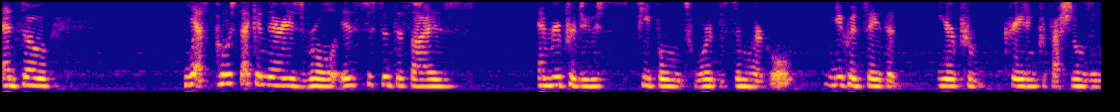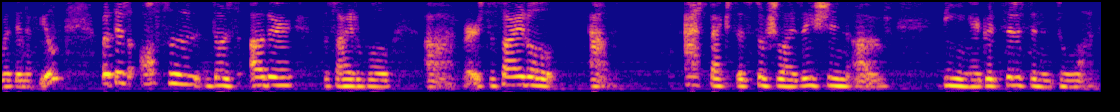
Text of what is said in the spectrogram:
and so yes post-secondary's role is to synthesize and reproduce people towards a similar goal you could say that you're creating professionals within a field, but there's also those other societal uh, or societal um, aspects of socialization, of being a good citizen, and so on.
